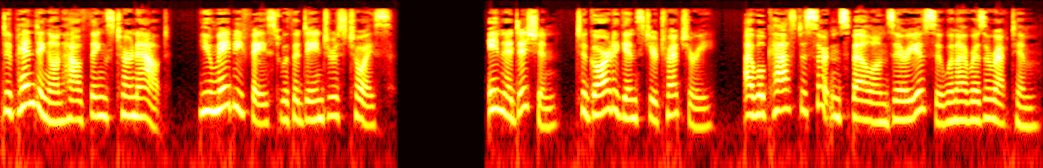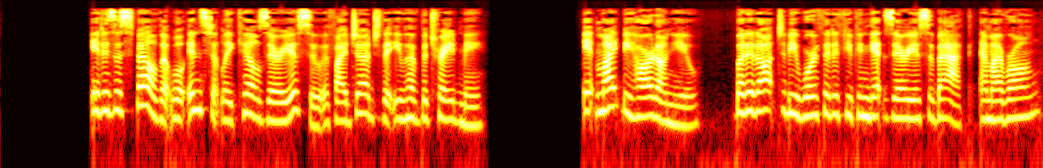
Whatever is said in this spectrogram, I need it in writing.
Depending on how things turn out, you may be faced with a dangerous choice. In addition, to guard against your treachery, I will cast a certain spell on Zaryusu when I resurrect him. It is a spell that will instantly kill Zaryusu if I judge that you have betrayed me. It might be hard on you, but it ought to be worth it if you can get Zaryusu back, am I wrong?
